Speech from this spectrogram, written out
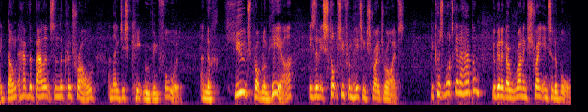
they don't have the balance and the control, and they just keep moving forward. And the huge problem here is that it stops you from hitting straight drives. Because what's going to happen? You're going to go running straight into the ball.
